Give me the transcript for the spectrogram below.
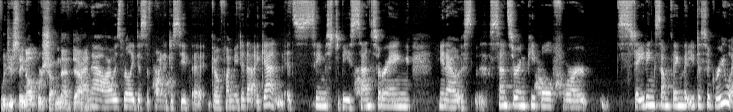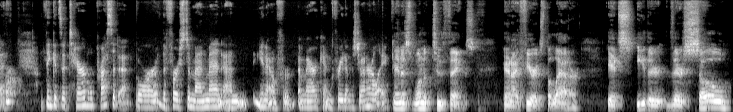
would you say, nope, we're shutting that down? I know. I was really disappointed to see that GoFundMe did that again. It seems to be censoring, you know, censoring people for stating something that you disagree with. I think it's a terrible precedent for the First Amendment and you know for American freedoms generally. And it's one of two things, and I fear it's the latter. It's either they're so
